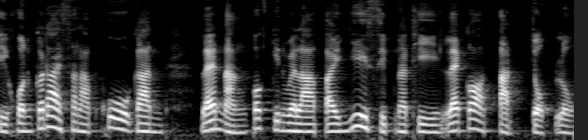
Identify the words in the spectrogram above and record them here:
4 คนก็ได้สลับคู่กัน และหนังก็กินเวลาไป 20 นาที และก็ตัดจบลง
